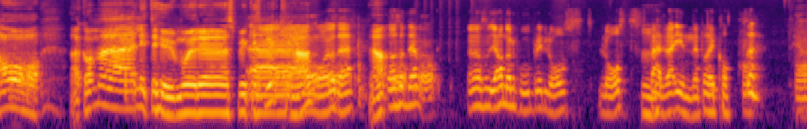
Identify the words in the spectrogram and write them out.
Eh, der kom uh, litt humor, uh, spooky spook. Eh, Ja. må jo det. ja. Altså, det men altså, ja, når hun blir låst, låst Mm. inne på det kottet, ja.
